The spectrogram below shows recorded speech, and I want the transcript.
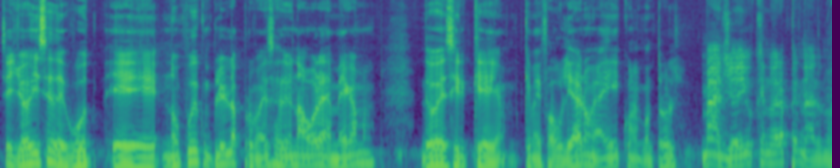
Sí, yo hice debut. Eh, no pude cumplir la promesa de una hora de Mega Man. Debo decir que, que me faulearon ahí con el control. Mae, yo digo que no era penal, ¿no?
